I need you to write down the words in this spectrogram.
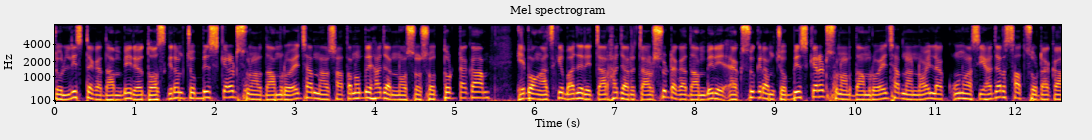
চল্লিশ টাকা দাম বেড়ে দশ গ্রাম চব্বিশ ক্যারেট সোনার দাম রয়েছে আপনার সাতানব্বই হাজার নশো সত্তর টাকা এবং আজকে বাজারে চার হাজার চারশো টাকা দাম বেড়ে একশো গ্রাম চব্বিশ ক্যারেট সোনার দাম রয়েছে আপনার নয় লাখ উনআশি হাজার সাতশো টাকা।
